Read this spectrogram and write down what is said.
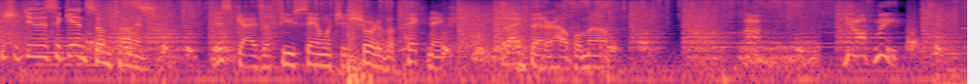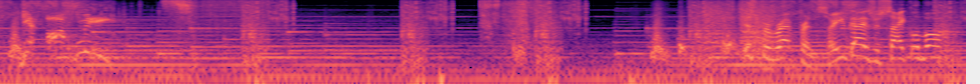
We should do this again sometime. This guy's a few sandwiches short of a picnic, but I'd better help him out. Uh, get off me! Get off me! Just for reference, are you guys recyclable?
